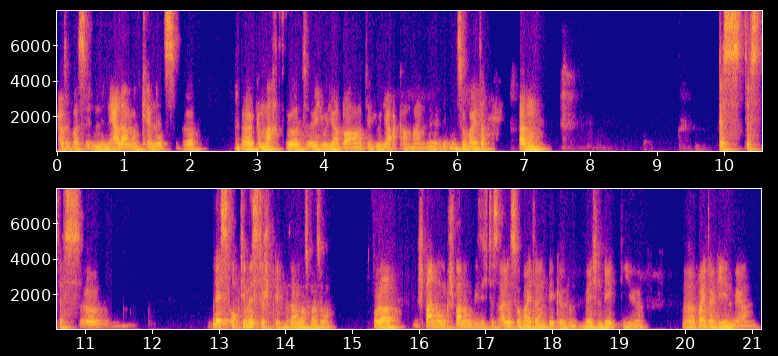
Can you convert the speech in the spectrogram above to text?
Also was in, in Erlangen und Chemnitz äh, äh, gemacht wird, äh, Julia Barth, Julia Ackermann äh, und so weiter. Ähm, das, das, das äh, lässt optimistisch blicken, sagen wir es mal so. Oder Spannung, Spannung, wie sich das alles so weiterentwickelt und welchen Weg die äh, weitergehen werden.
